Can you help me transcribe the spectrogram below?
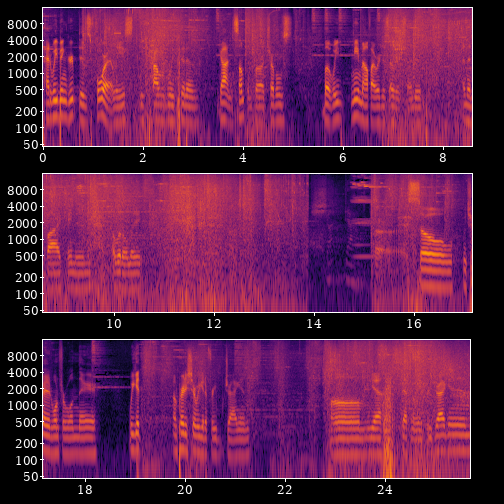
Had we been grouped as four at least, we probably could have gotten something for our troubles. But we, me and Malphite were just overextended. And then Vi came in a little late. Uh, so, we traded one for one there. We get, I'm pretty sure we get a free dragon. Um, yeah, definitely free dragon.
